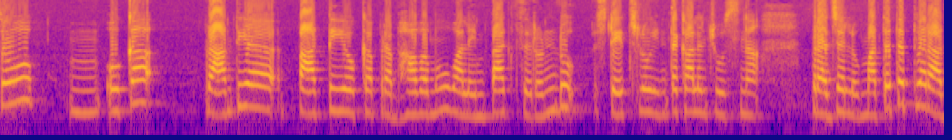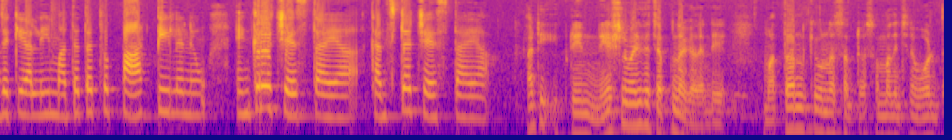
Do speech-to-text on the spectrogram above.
సో ఒక ప్రాంతీయ పార్టీ యొక్క ప్రభావము వాళ్ళ ఇంపాక్ట్స్ రెండు స్టేట్స్లో ఇంతకాలం చూసిన ప్రజలు మతతత్వ రాజకీయాల్ని మతతత్వ పార్టీలను ఎంకరేజ్ చేస్తాయా కన్సిడర్ చేస్తాయా? అంటే ఇప్పుడు నేను నేషనల్ వైడ్గా చెప్తున్నా కదండి మొత్తానికి ఉన్న సంబంధించిన ఓట్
